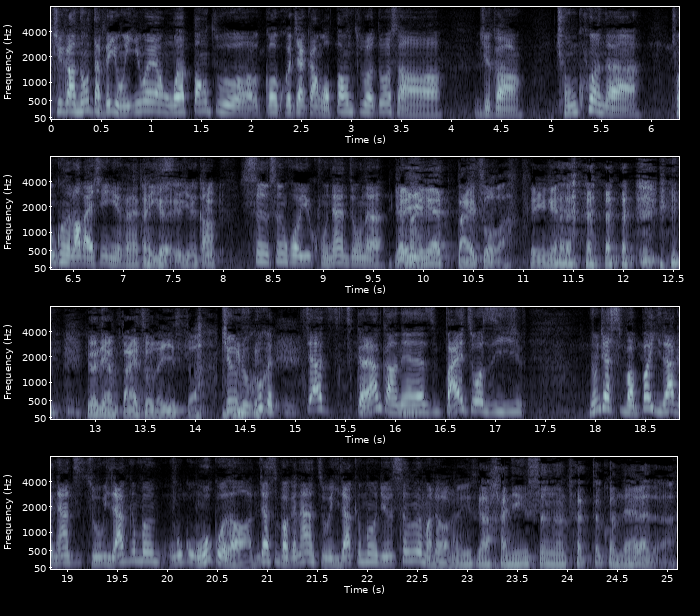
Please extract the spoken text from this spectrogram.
就讲侬特别容易，因为我要帮助国国家讲，我帮助了多少，就讲穷困的穷困的老百姓，就搿个意思，就是讲生生活于苦难中的。搿应该白做吧？搿应该 有点白做的意思吧？就如果搿假搿样讲呢，白做是以，侬假是勿拨伊拉搿能样子做，伊拉根本我我觉着哦，侬假是勿搿能样做，伊拉根本就生存勿了了。侬讲黑人生存太太困难了，对伐？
